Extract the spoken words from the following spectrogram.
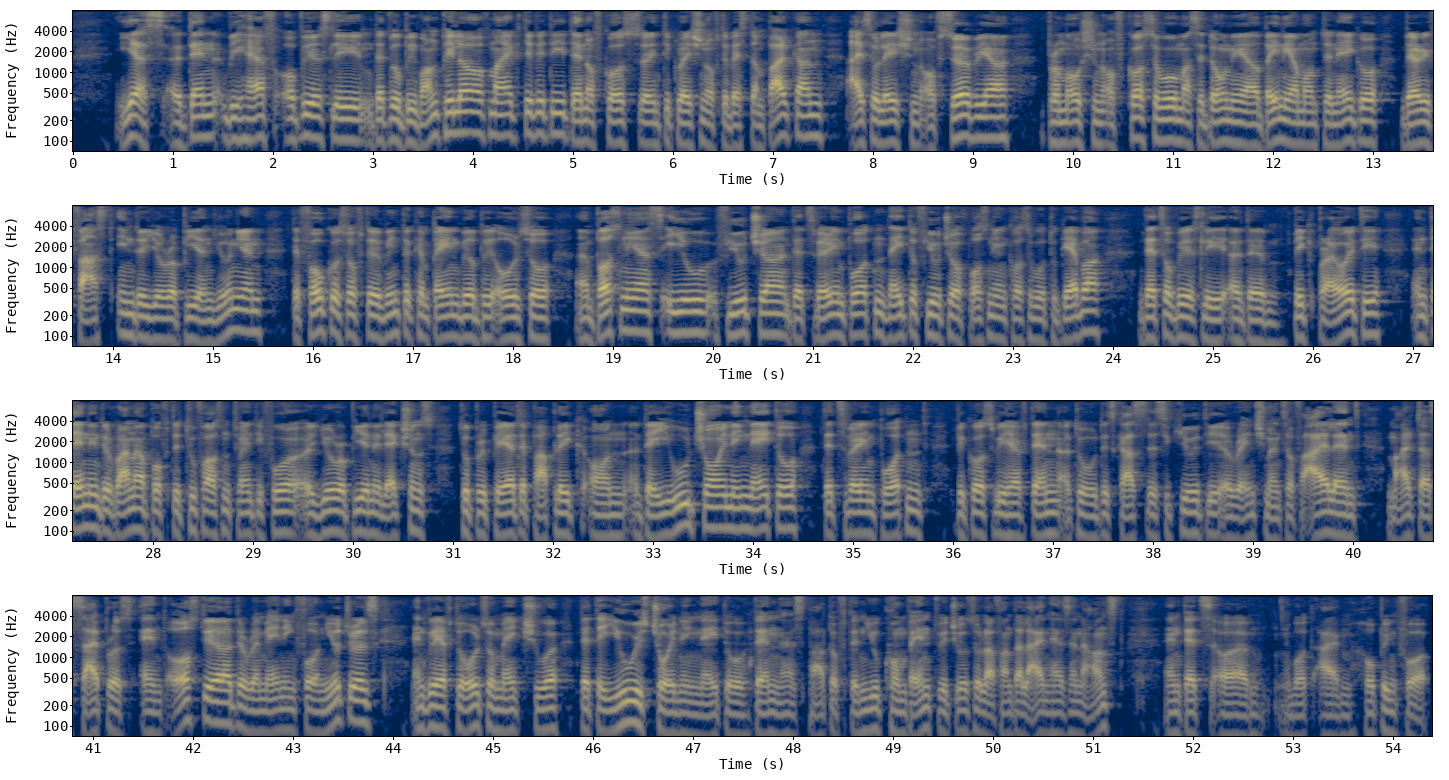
Yes, uh, then we have obviously that will be one pillar of my activity. Then, of course, uh, integration of the Western Balkan, isolation of Serbia, promotion of Kosovo, Macedonia, Albania, Montenegro very fast in the European Union. The focus of the winter campaign will be also uh, Bosnia's EU future. That's very important. NATO future of Bosnia and Kosovo together. That's obviously uh, the big priority. And then in the run up of the 2024 uh, European elections, to prepare the public on the EU joining NATO. That's very important because we have then uh, to discuss the security arrangements of Ireland, Malta, Cyprus, and Austria, the remaining four neutrals and we have to also make sure that the EU is joining NATO then as part of the new convent which Ursula von der Leyen has announced, and that's um, what I'm hoping for.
